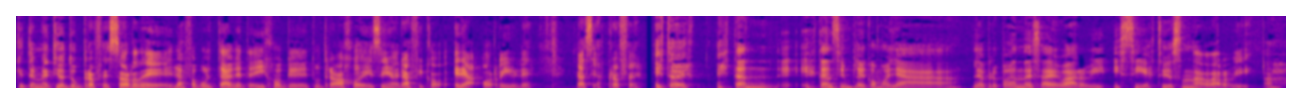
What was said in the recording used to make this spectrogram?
que te metió tu profesor de la facultad que te dijo que tu trabajo de diseño gráfico era horrible. Gracias, profe. Esto es, es, tan, es tan simple como la, la, propaganda esa de Barbie. Y sí, estoy usando a Barbie. Ah,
